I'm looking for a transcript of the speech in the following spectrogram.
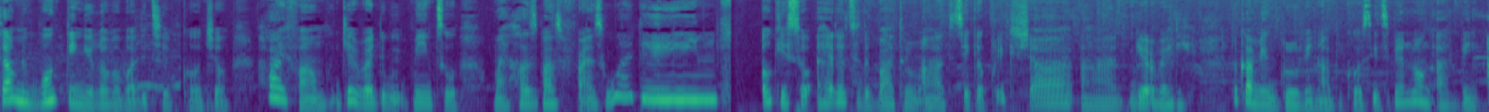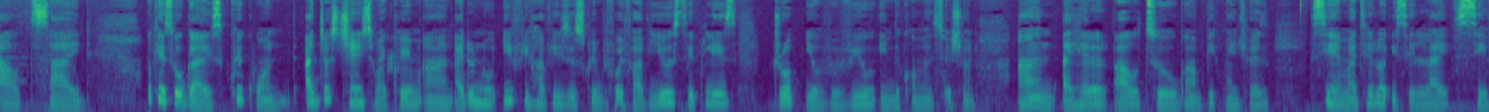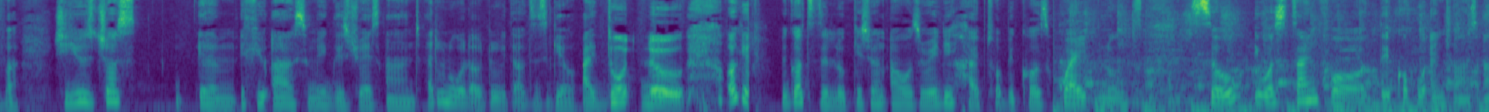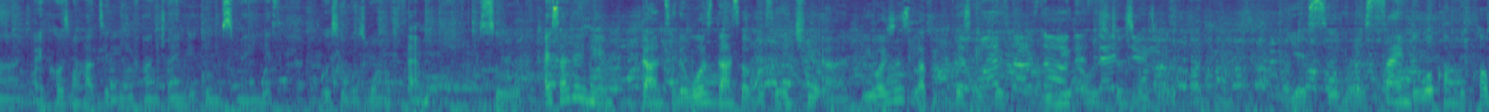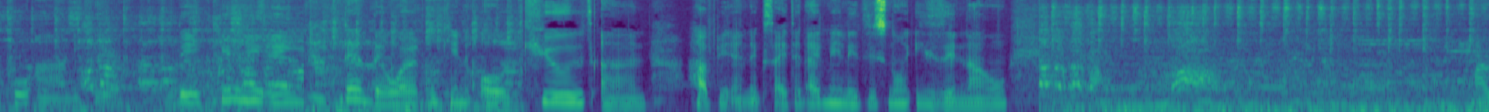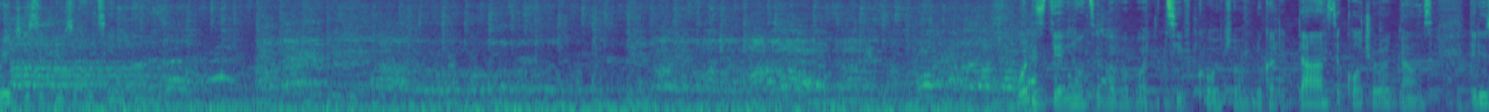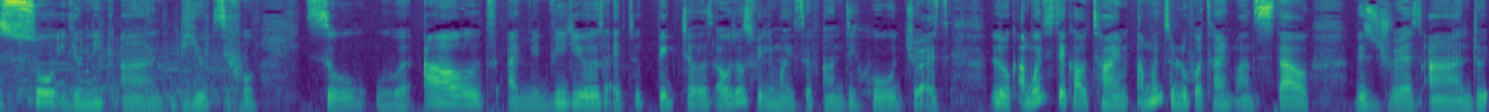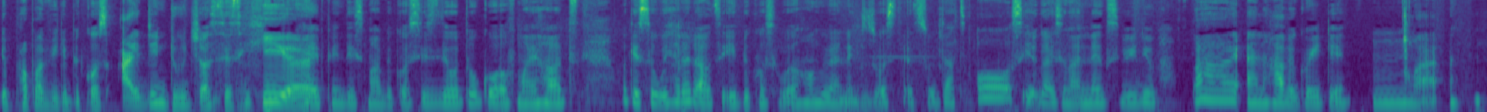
Tell me one thing you love about the Tiv culture. Hi fam, get ready with me to my husband's friend's wedding. Okay, so I headed to the bathroom. I had to take a quick shower and get ready. Look at me grooving now because it's been long I've been outside. Okay, so guys, quick one. I just changed my cream and I don't know if you have used this cream before. If I've used it, please drop your review in the comment section. And I headed out to go and pick my dress. See my tailor is a lifesaver. She used just um a few hours to make this dress and i don't know what i'll do without this girl. I don't know. Okay we got to the location. I was already hyped up because white notes. So it was time for the couple entrance and my husband had to leave and join the groomsmen yes because he was one of them so i started him dancing the worst dance of the century and he was just laughing because i guess he knew i was just going to record him. Yes so it was time to welcome the couple and here they came there they were looking all cute and happy and excited. I mean it is not easy now. Marriage is a beautiful thing and What is there not to love about the Tiv culture? Look at the dance, the cultural dance. It is so unique and beautiful. So we were out, I made videos, I took pictures, I was just feeling myself and the whole dress. Look, I'm going to take out time, I'm going to look for time and style this dress and do a proper video because I didn't do justice here. Hyping this man because he's the otogo of my heart. Okay, so we headed out to eat because we are hungry and exhausted. So that's all. See you guys in our next video. Bye and have a great day. Mwah.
